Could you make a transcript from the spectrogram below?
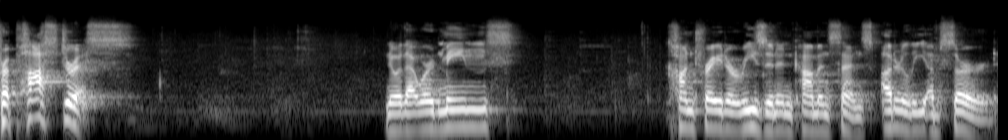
Preposterous. You know what that word means? contrary to reason and common sense, utterly absurd,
